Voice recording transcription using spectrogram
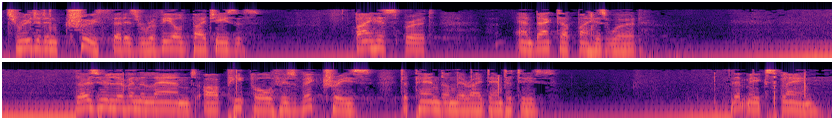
It's rooted in truth that is revealed by Jesus, by His Spirit, and backed up by His Word. Those who live in the land are people whose victories depend on their identities. Let me explain.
